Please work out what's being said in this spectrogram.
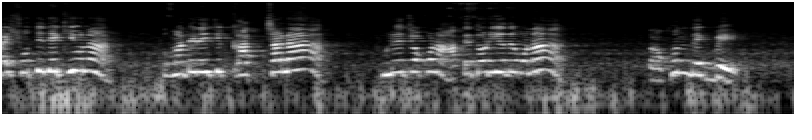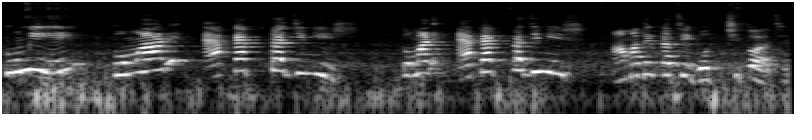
ভাই, সতী দেখিও না, তোমাদের এই যে কাচ্চা না ফুলে যখন হাতে ধরিয়ে দেবো না, তখন দেখবে তুমি তোমার এক একটা জিনিস, তোমার এক একটা জিনিস আমাদের কাছে গচ্ছিত আছে।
